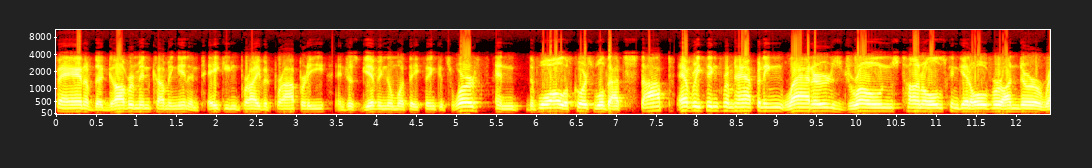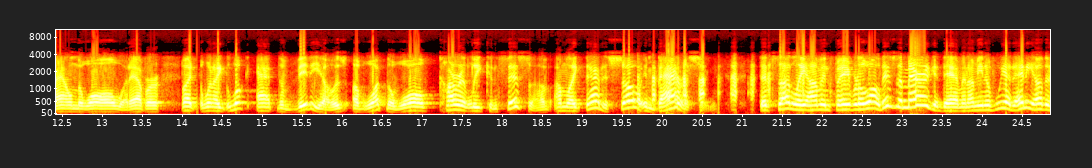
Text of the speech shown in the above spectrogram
fan of the government coming in and taking private property and just giving them what they think it's worth. And the wall, of course, will not stop everything from happening. Ladders, drones, tunnels can get over, under, around the wall, whatever. But when I look at the videos of what the wall currently consists of, I'm like, that is so embarrassing that suddenly I'm in favor of the wall. This is America, damn it. I mean, if we had any other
